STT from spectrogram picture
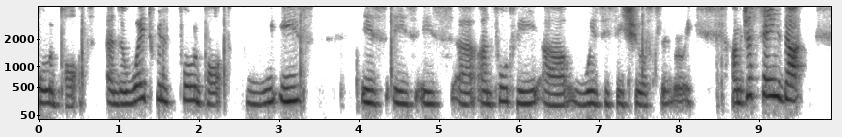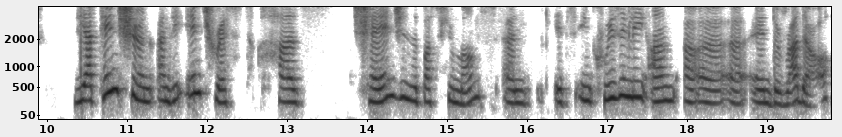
fall apart, and the way it will fall apart is is is is uh, unfortunately uh, with this issue of slavery. I'm just saying that the attention and the interest has changed in the past few months, and it's increasingly on uh, uh, in the radar.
